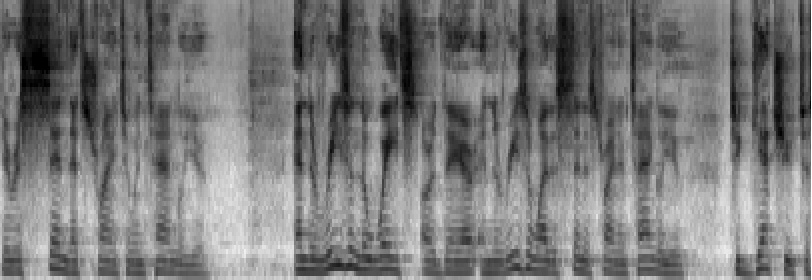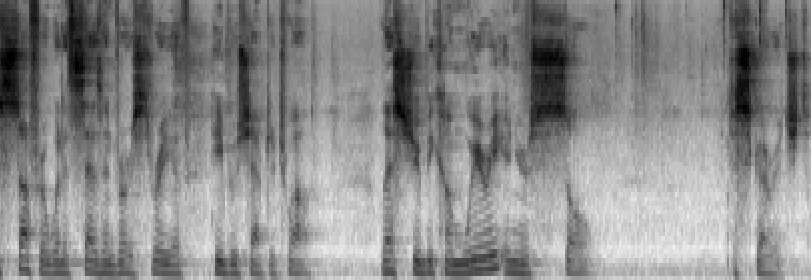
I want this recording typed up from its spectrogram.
There is sin that's trying to entangle you. And the reason the weights are there and the reason why the sin is trying to entangle you to get you to suffer what it says in verse 3 of Hebrews chapter 12 lest you become weary in your soul, discouraged.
